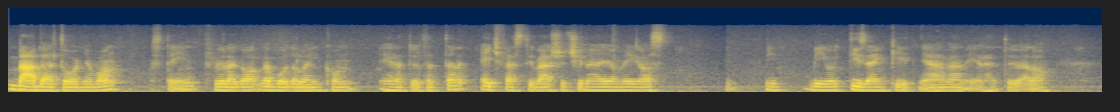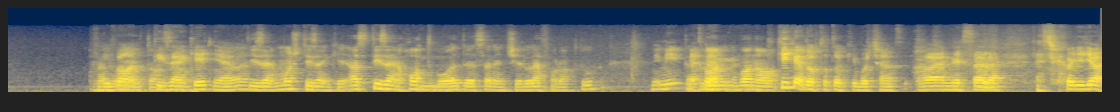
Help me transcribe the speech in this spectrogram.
Bábel tornya van, az tény, főleg a weboldalainkon érhető tetten. Egy fesztivál se csinálja még azt, mi, mi hogy 12 nyelven érhető el a, Mi van? weboldalon. 12 nyelven? Tizen, most 12, az 16 volt, de szerencsére lefaragtuk. Mi, mi, Tehát nem, van, van a... Kiket oktatok ki, bocsánat, ha emlékszel rá. Csak hogy így a,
